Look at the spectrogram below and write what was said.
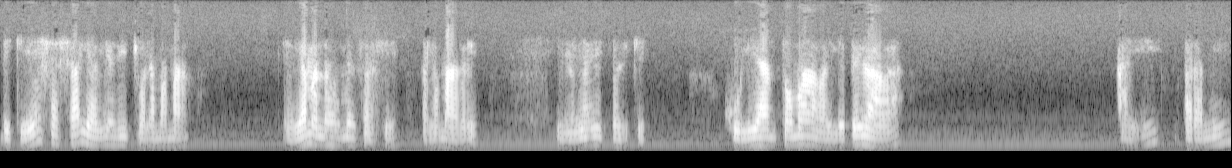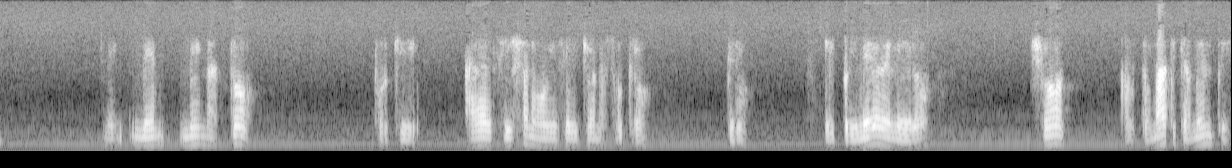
de que ella ya le había dicho a la mamá, le había mandado un mensaje a la madre, y le había dicho de que Julián tomaba y le pegaba, ahí para mí me, me, mató. Porque, a ver, si ella nos hubiese dicho a nosotros, pero el primero de enero, yo automáticamente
